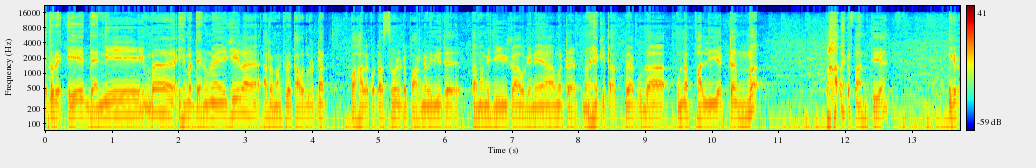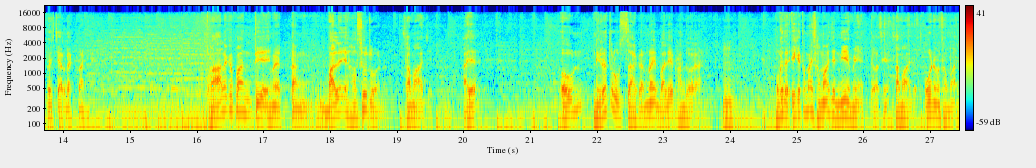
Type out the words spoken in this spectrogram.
එතොට ඒ දැනීම එහෙම දැනුනය කියලා අරමකිව තවදුරටත් පහල කොටස්වලට පරණ විදිට තමගේ ජීවිකාව ගෙනයාමට නොහැකි තත්ත්වයක් උදා උන්න පල්ලියටම පාලක පන්තිය එකට ප්‍රචාර දක්වන්නේ. පාලක පන්තිය එහෙමත්තං බලය හසුරුවන සමාජය අය ඔවුන් නිරතුර උත්සා කරනයි බලය ප්‍රන්දුවගන්න. මොකද එක තමයි සමාජ නියමය ඇත්තවසය සමාජ ඕනම සමාජය.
